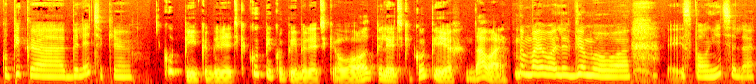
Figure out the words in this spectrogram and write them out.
купи-ка билетики, Купи-ка билетики, купи-купи билетики. Вот билетики, купи их, давай. На моего любимого исполнителя,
